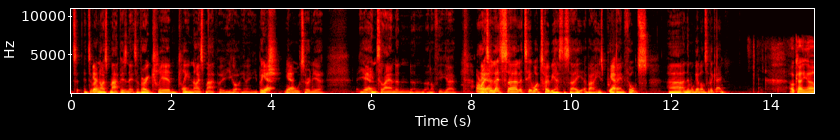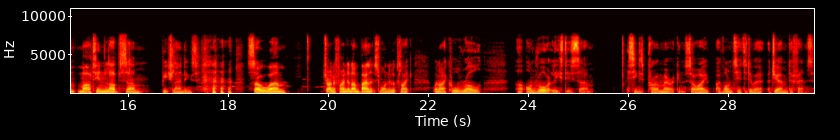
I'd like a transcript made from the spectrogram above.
It's a, it's a very yeah. nice map, isn't it? It's a very clear, clean, nice map. You got you know your beach, yeah. your yeah. water, and your your hinterland, and, and, and off you go. All right, so let's uh, let's hear what Toby has to say about his pre-game thoughts, uh, and then we'll get on to the game. Okay, um, Martin loves um, beach landings, so um, trying to find an unbalanced one. It looks like when I call roll uh, on ROAR, at least, is um, seen as pro-American. So I, I volunteered to do a, a German defense.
